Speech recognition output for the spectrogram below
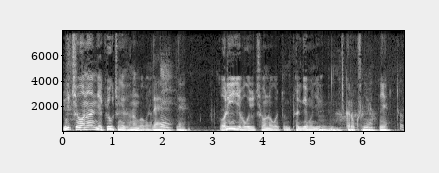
유치원은 이제 교육청에서 하는 거고요. 네. 네. 네. 어린이집 하고 유치원하고 좀 별개의 문제이기 때문에. 음, 그렇군요. 예. 또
